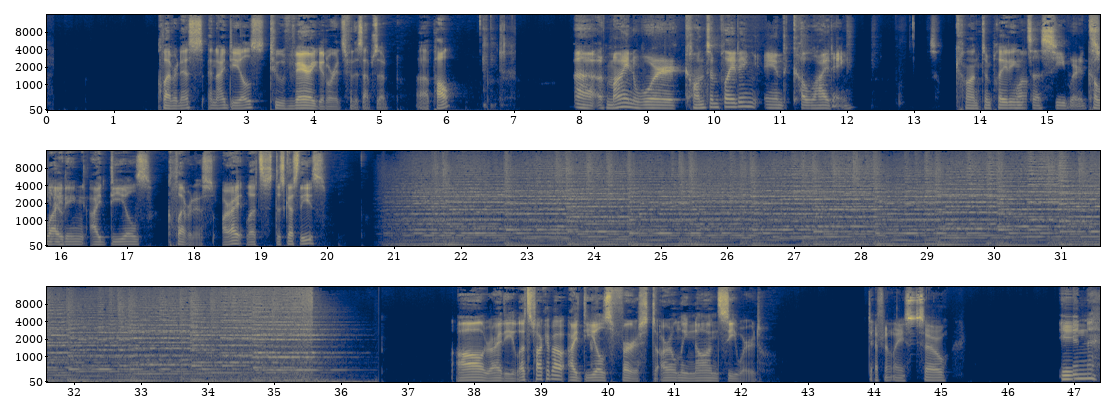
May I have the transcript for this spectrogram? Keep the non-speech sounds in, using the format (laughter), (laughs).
Cleverness and ideals, two very good words for this episode. Uh, Paul? Uh, mine were contemplating and colliding. Contemplating, Lots of c words. you know. colliding, ideals, cleverness. All right, let's discuss these. Alrighty, let's talk about ideals first, our only non C word. Definitely. So, in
